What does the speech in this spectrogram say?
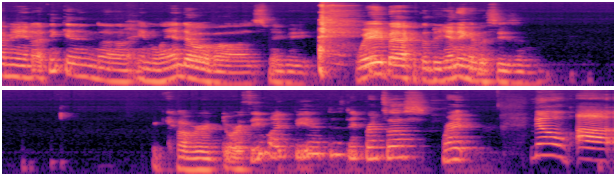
I mean, I think in uh, in Lando of Oz, maybe way back at the beginning of the season, we covered Dorothy might be a Disney princess, right? No, uh,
